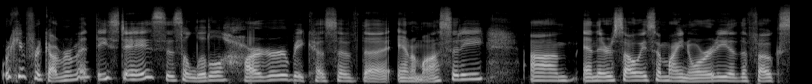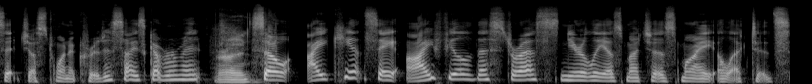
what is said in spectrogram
working for government these days is a little harder because of the animosity. Um, and there's always a minority of the folks that just want to criticize government. Right. So I can't say I feel the stress nearly as much as my electeds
